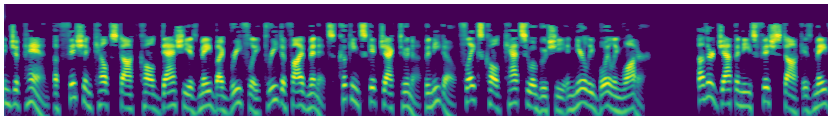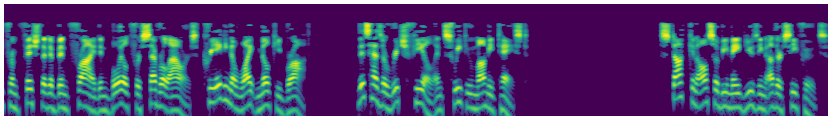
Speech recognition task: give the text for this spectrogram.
In Japan, a fish and kelp stock called dashi is made by briefly 3 to 5 minutes cooking skipjack tuna bonito flakes called katsuobushi in nearly boiling water. Other Japanese fish stock is made from fish that have been fried and boiled for several hours, creating a white milky broth. This has a rich feel and sweet umami taste. Stock can also be made using other seafoods.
